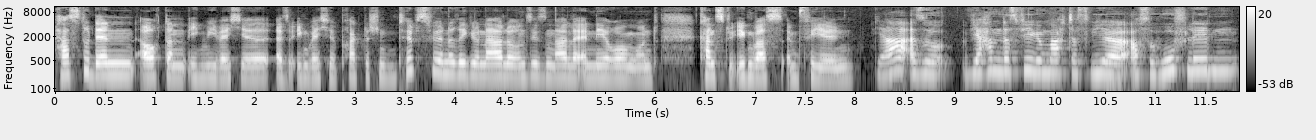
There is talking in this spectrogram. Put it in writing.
Hast du denn auch dann irgendwie welche, also irgendwelche praktischen Tipps für eine regionale und saisonale Ernährung und kannst du irgendwas empfehlen? Ja, also wir haben das viel gemacht, dass wir auch so Hofläden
